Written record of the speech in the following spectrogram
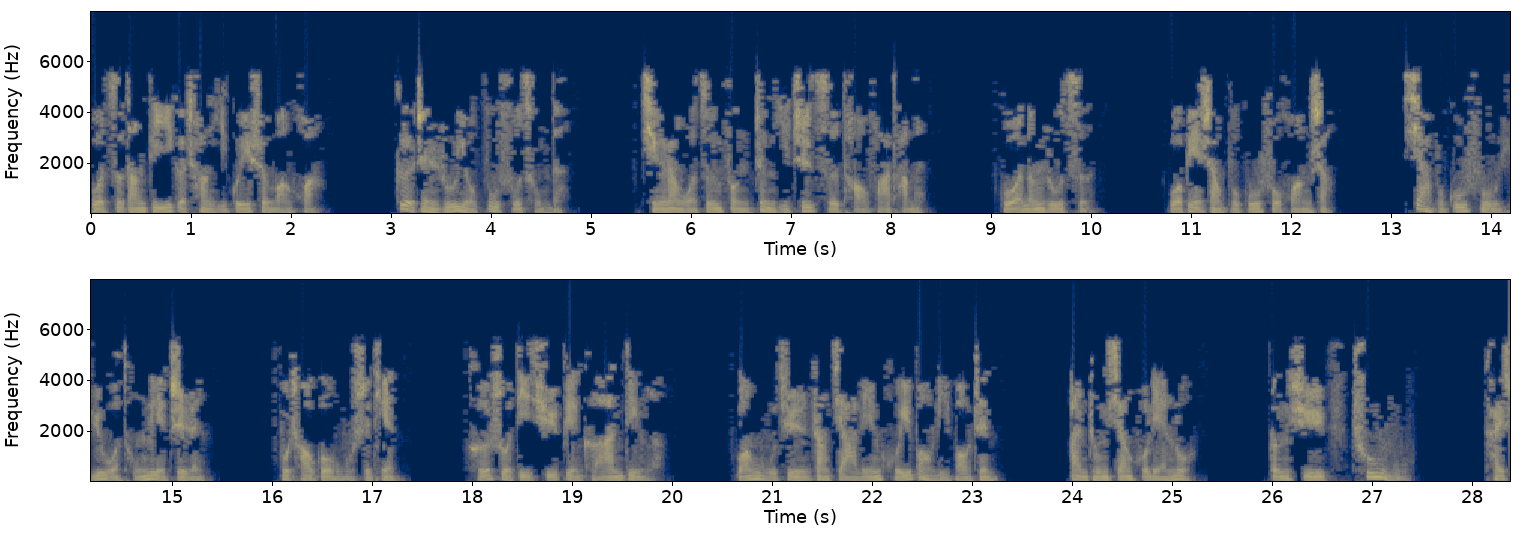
我自当第一个倡议归顺王化。各镇如有不服从的，请让我尊奉正义之词讨伐他们。果能如此，我便上不辜负皇上。下不辜负与我同列之人，不超过五十天，和硕地区便可安定了。王武俊让贾林回报李抱珍，暗中相互联络。庚戌初五，开始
